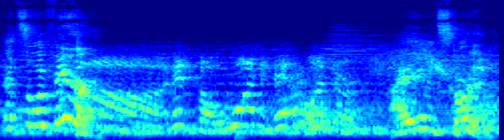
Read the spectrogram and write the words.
That's so unfair! Ah, it's a one-hit wonder. I even started.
